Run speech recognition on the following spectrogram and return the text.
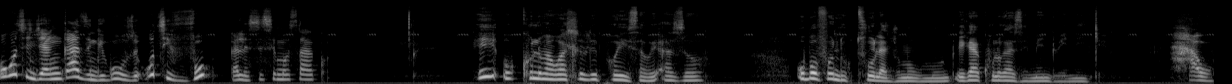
Ukuthi nje angikazi ngikuzwe uthi vu ngalesi simo sakho. Hey ukukhuluma kwahlula iphoyisa weazo. Ubofunda ukuthula nje uma ungumuntu ikakhulukazi emendweni ke. Hawu,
